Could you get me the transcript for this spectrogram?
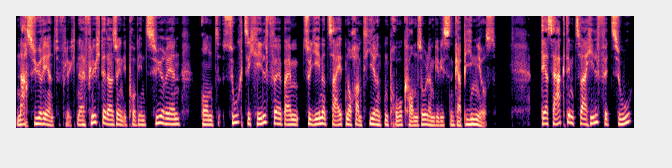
nach Syrien zu flüchten. Er flüchtet also in die Provinz Syrien und sucht sich Hilfe beim zu jener Zeit noch amtierenden Prokonsul, am gewissen Gabinius. Der sagt ihm zwar Hilfe zu,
